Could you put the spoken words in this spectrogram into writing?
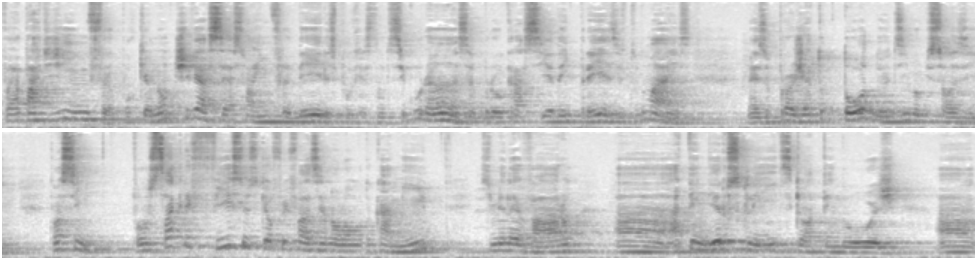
foi a parte de infra, porque eu não tive acesso à infra deles por questão de segurança, burocracia da empresa e tudo mais. Mas o projeto todo eu desenvolvi sozinho. Então, assim, foram sacrifícios que eu fui fazendo ao longo do caminho que me levaram a atender os clientes que eu atendo hoje, a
